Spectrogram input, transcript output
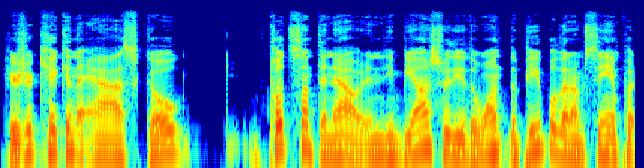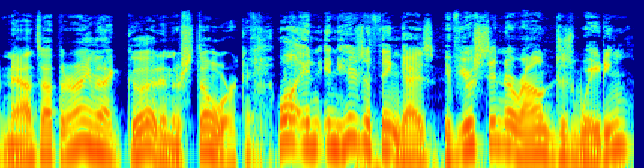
here's your kick in the ass. Go put something out. And to be honest with you, the one the people that I'm seeing putting ads out, they're not even that good and they're still working. Well, and, and here's the thing, guys. If you're sitting around just waiting,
